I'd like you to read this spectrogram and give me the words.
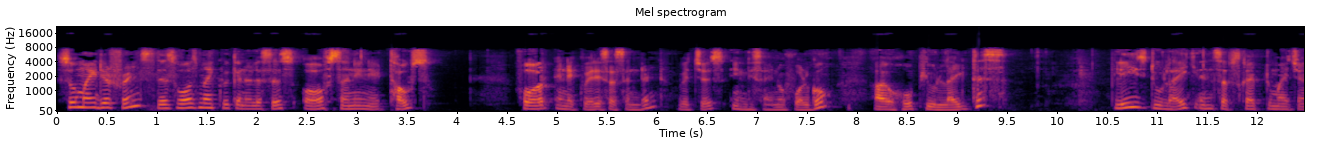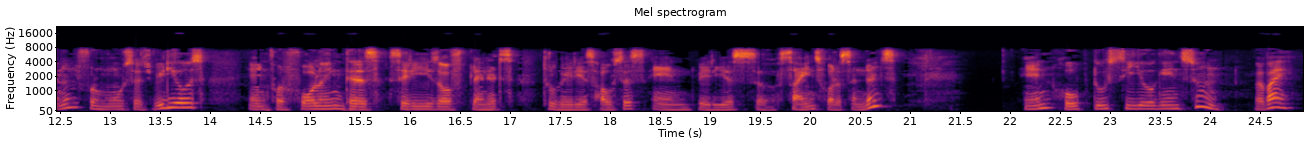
So my dear friends, this was my quick analysis of Sun in 8th house for an Aquarius ascendant which is in the sign of Virgo. I hope you liked this. Please do like and subscribe to my channel for more such videos and for following this series of planets through various houses and various uh, signs for ascendants and hope to see you again soon. Bye bye.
